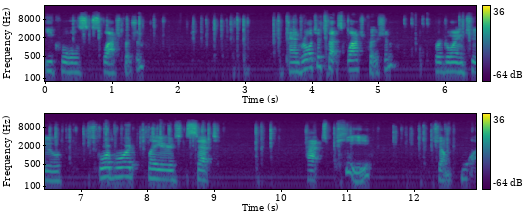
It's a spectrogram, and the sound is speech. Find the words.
equals splash potion. And relative to that splash potion, we're going to scoreboard players set at p jump 1.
